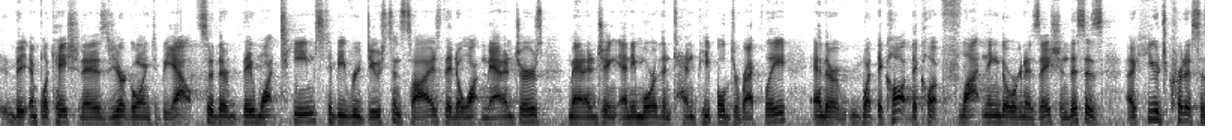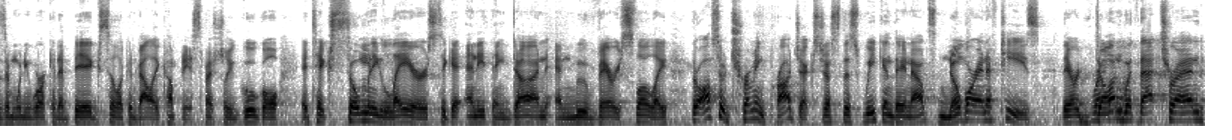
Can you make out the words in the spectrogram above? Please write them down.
the implication is you're going to be out so they want teams to be reduced in size they don't want managers managing any more than 10 people directly and they're what they call it they call it flattening the organization this is a huge criticism when you work at a big silicon valley company especially google it takes so many layers to get anything done and move very slowly they're also trimming projects just this weekend they announced no more nfts they are done with that trend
